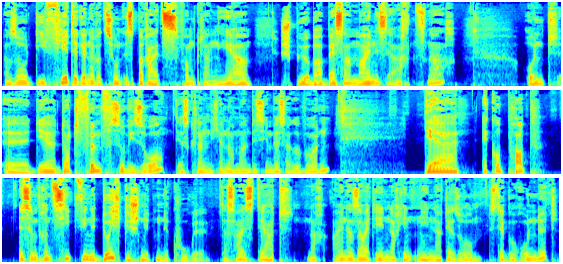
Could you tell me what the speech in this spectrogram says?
Also die vierte Generation ist bereits vom Klang her spürbar besser, meines Erachtens nach. Und äh, der Dot 5 sowieso, der ist klanglich ja nochmal ein bisschen besser geworden. Der Echo Pop ist im Prinzip wie eine durchgeschnittene Kugel. Das heißt, der hat nach einer Seite hin, nach hinten hin hat der so, ist der gerundet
